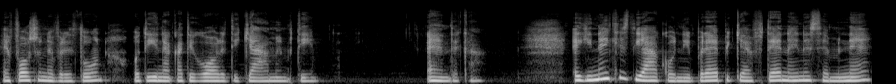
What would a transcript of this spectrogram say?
εφόσον ευρεθούν ότι είναι ακατηγόρητοι και άμεμπτοι. 11. Οι γυναίκες διάκονοι πρέπει και αυτές να είναι σεμνέ,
